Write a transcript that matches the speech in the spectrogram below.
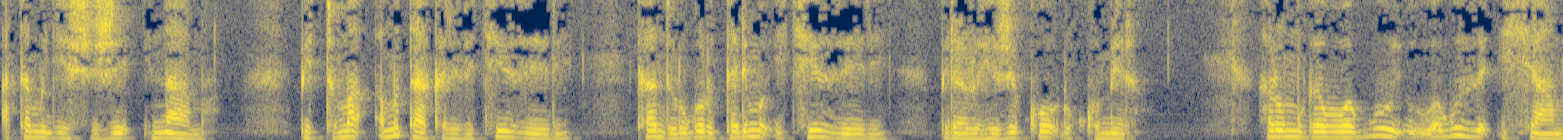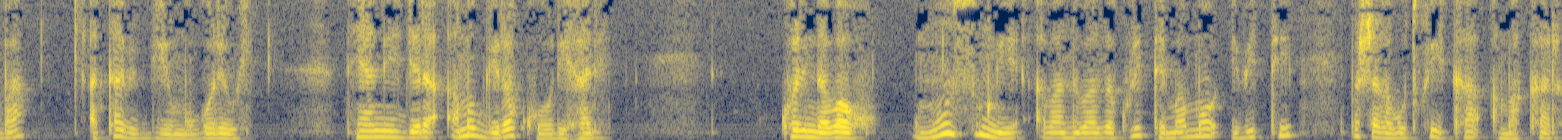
atamugishije inama. Bituma amutakariza icyizere kandi urugo rutarimo icyizere biraruhije ko rukomera. Hari umugabo waguze ishyamba atabibwiye umugore we. Ntiyanigera amubwira ko rihari ko rinabaho. Umunsi umwe abantu baza kuritemamo ibiti bashaka gutwika amakara.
